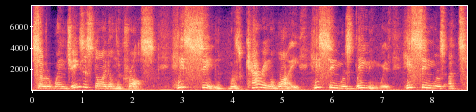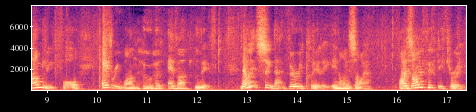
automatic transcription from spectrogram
So that when Jesus died on the cross, his sin was carrying away, his sin was dealing with, his sin was atoning for everyone who had ever lived. Now let's see that very clearly in Isaiah. Isaiah 53,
